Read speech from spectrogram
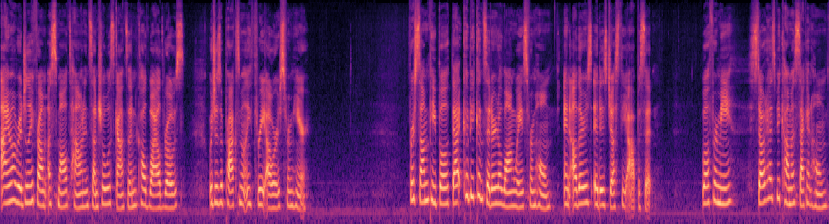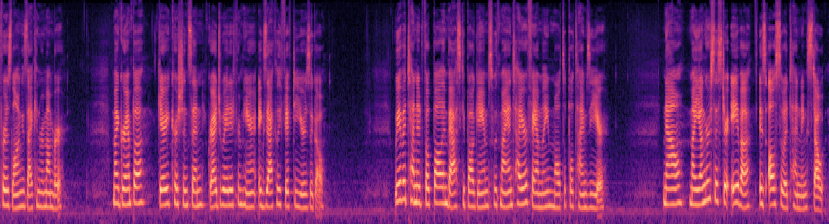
I'm originally from a small town in central Wisconsin called Wild Rose, which is approximately three hours from here. For some people, that could be considered a long ways from home, and others, it is just the opposite. Well, for me, Stout has become a second home for as long as I can remember. My grandpa, Gary Christensen, graduated from here exactly 50 years ago. We have attended football and basketball games with my entire family multiple times a year. Now, my younger sister Ava is also attending Stout.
